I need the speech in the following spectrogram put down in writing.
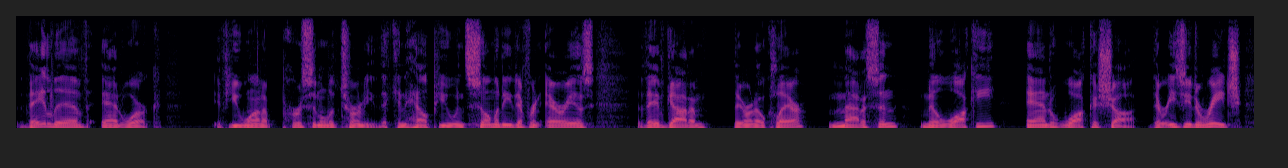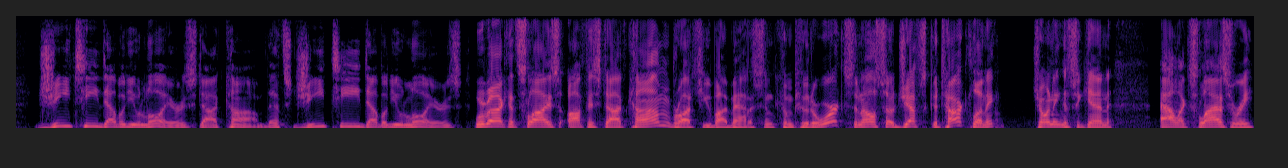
they live and work. If you want a personal attorney that can help you in so many different areas, they've got them. They're in Eau Claire, Madison, Milwaukee, and Waukesha. They're easy to reach. GTWLawyers.com. That's GTW Lawyers. We're back at Sly'sOffice.com, brought to you by Madison Computer Works and also Jeff's Guitar Clinic. Joining us again, Alex Lasry.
